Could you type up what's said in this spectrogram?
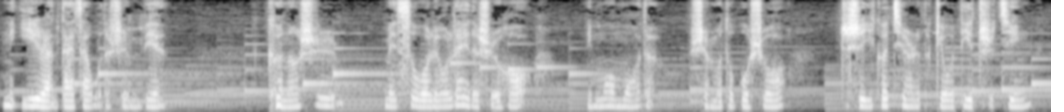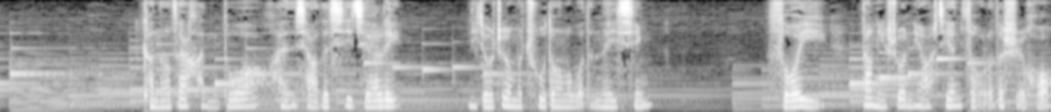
你依然待在我的身边。可能是每次我流泪的时候，你默默的什么都不说，只是一个劲儿的给我递纸巾。可能在很多很小的细节里，你就这么触动了我的内心。所以，当你说你要先走了的时候，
